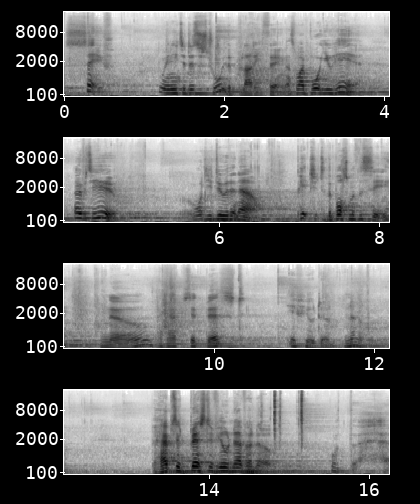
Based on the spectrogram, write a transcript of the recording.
Safe? We need to destroy the bloody thing. That's why I brought you here. Over to you. What do you do with it now? Pitch it to the bottom of the sea? No, perhaps at best if you don't know. Perhaps at best if you never know. What the hell?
